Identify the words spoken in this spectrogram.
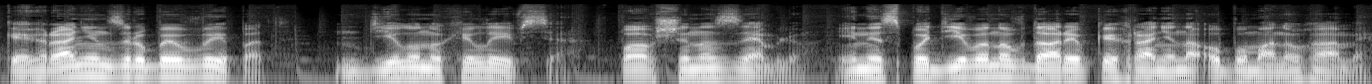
Кегранін зробив випад, Ділон ухилився, впавши на землю, і несподівано вдарив Кеграніна обома ногами.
